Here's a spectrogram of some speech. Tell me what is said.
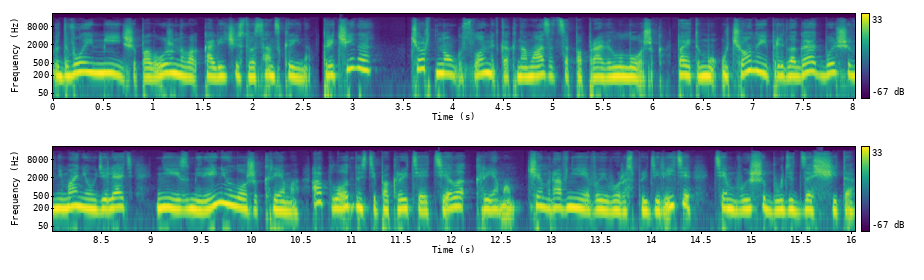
вдвое меньше положенного количества санскрина. Причина Черт ногу сломит, как намазаться по правилу ложек. Поэтому ученые предлагают больше внимания уделять не измерению ложек крема, а плотности покрытия тела кремом. Чем ровнее вы его распределите, тем выше будет защита.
